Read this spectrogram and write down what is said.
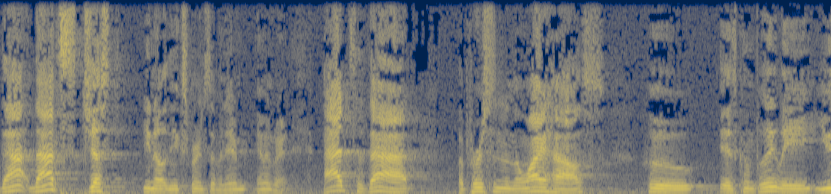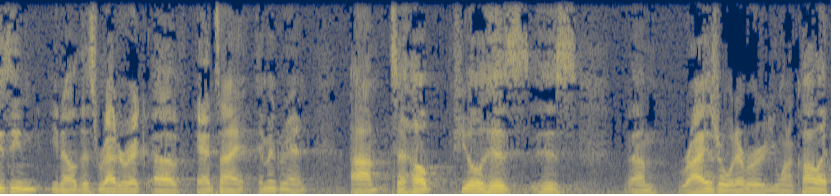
that, that's just you know, the experience of an immigrant. Add to that a person in the White House who is completely using, you know, this rhetoric of anti-immigrant um, to help fuel his his um, rise or whatever you want to call it.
